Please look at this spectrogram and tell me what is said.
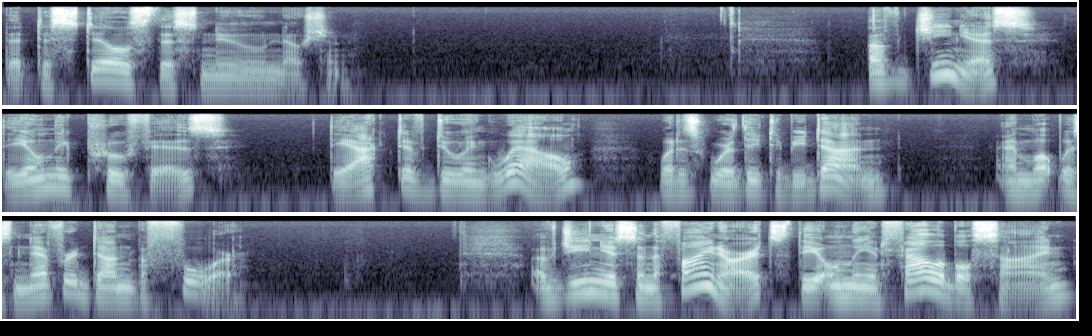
that distills this new notion. Of genius, the only proof is the act of doing well what is worthy to be done and what was never done before. Of genius in the fine arts, the only infallible sign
